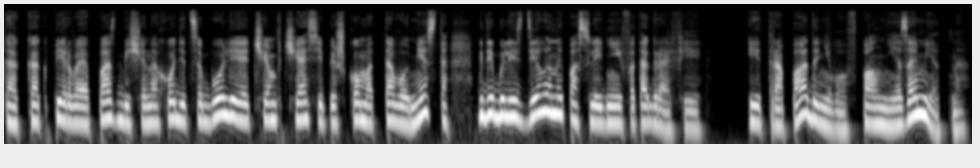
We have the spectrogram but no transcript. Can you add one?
так как первое пастбище находится более чем в часе пешком от того места, где были сделаны последние фотографии, и тропа до него вполне заметна.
